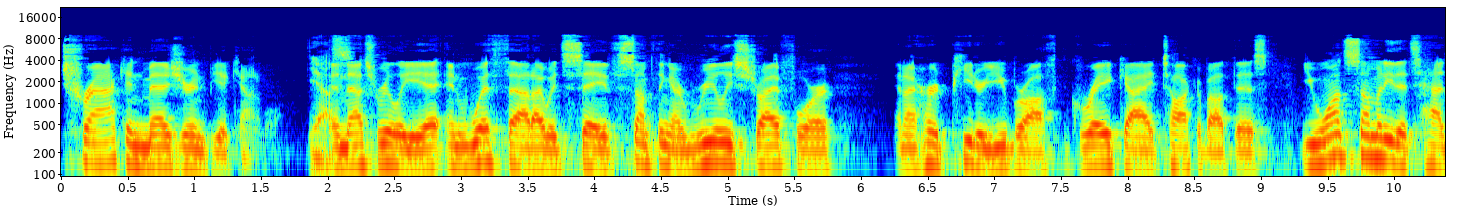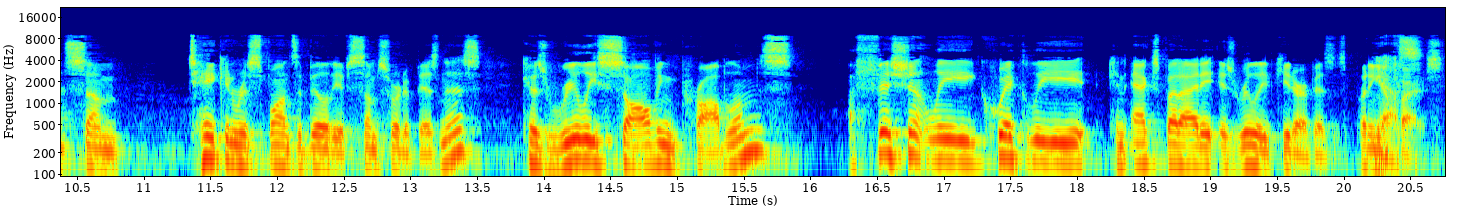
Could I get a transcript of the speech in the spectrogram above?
track and measure and be accountable. Mm-hmm. Yes. And that's really it. And with that, I would say something I really strive for, and I heard Peter Ueberroth, great guy, talk about this. You want somebody that's had some taken responsibility of some sort of business, because really solving problems efficiently, quickly, can expedite it is really the key to our business, putting out fires.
